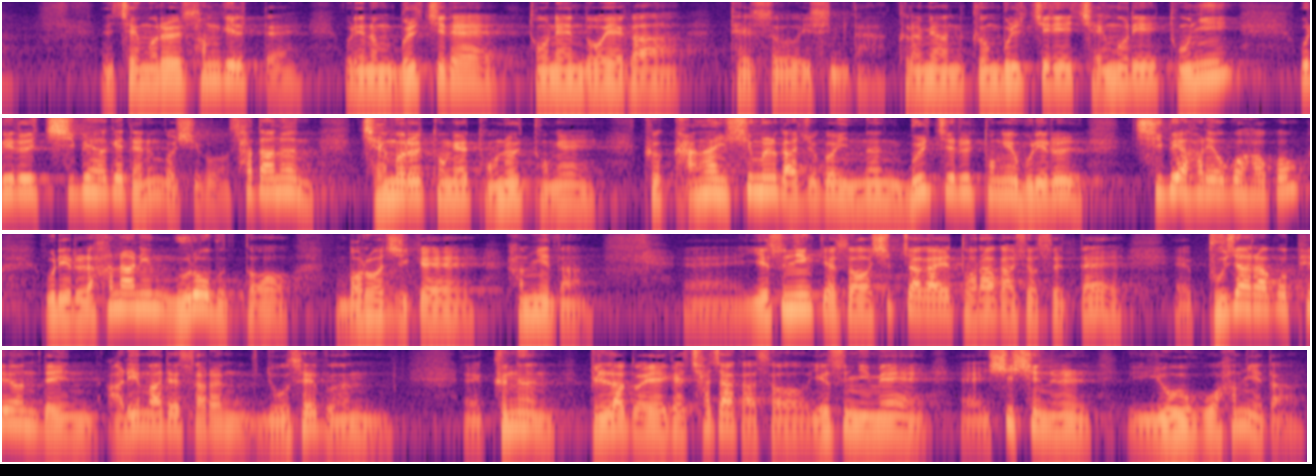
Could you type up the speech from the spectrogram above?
재물을 섬길 때 우리는 물질의 돈의 노예가 될 수 있습니다. 그러면 그 물질이 재물이 돈이 우리를 지배하게 되는 것이고 사단은 재물을 통해 돈을 통해 그 강한 힘을 가지고 있는 물질을 통해 우리를 지배하려고 하고 우리를 하나님으로부터 멀어지게 합니다. 예수님께서 십자가에 돌아가셨을 때 부자라고 표현된 아리마대 사람 요셉은 그는 빌라도에게 찾아가서 예수님의 시신을 요구합니다.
